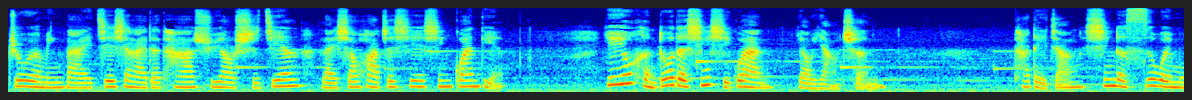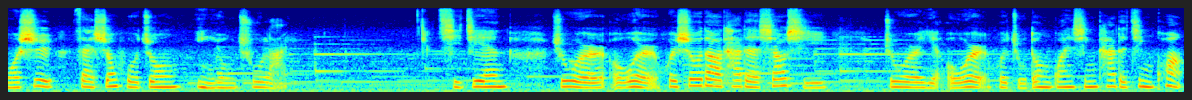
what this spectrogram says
朱尔明白，接下来的他需要时间来消化这些新观点，也有很多的新习惯要养成。他得将新的思维模式在生活中应用出来。期间，朱儿偶尔会收到他的消息，朱儿也偶尔会主动关心他的近况。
